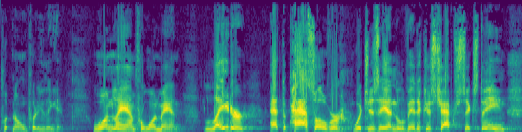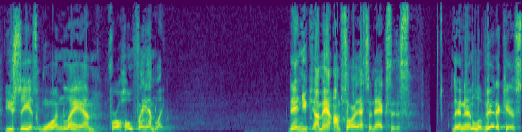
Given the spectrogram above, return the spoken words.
put, no, put anything here. One lamb for one man. Later, at the Passover, which is in Leviticus chapter 16, you see it's one lamb for a whole family. Then you, I mean, I'm sorry, that's in Exodus. Then in Leviticus,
